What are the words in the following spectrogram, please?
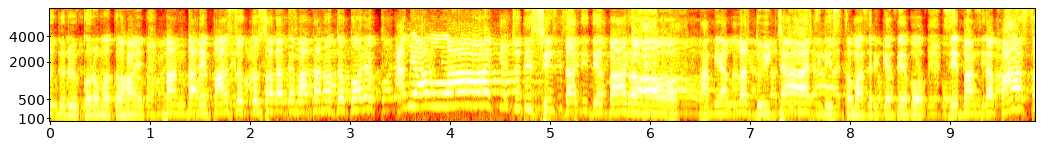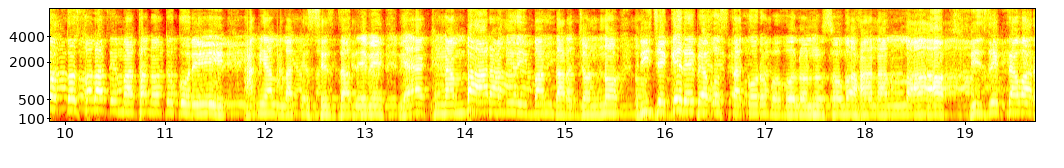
যদি রুকুর মতো হয়, বান্দারে পাঁচ ওয়াক্ত সালাতে মাথা নত করে, আমি আল্লাহকে যদি সিজদা দিতে পারো, আমি আল্লাহ দুইটা জিনিস তোমাদেরকে দেব। যে বান্দা পাঁচ ওয়াক্ত সালাতে মাথা নত করে, আমি আল্লাহকে সিজদা দেবে। এক নাম্বার, আমি ওই বান্দার জন্য রিজেকের ব্যবস্থা করব বলুন, সুবহানাল্লাহ। রিজেক দেওয়ার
